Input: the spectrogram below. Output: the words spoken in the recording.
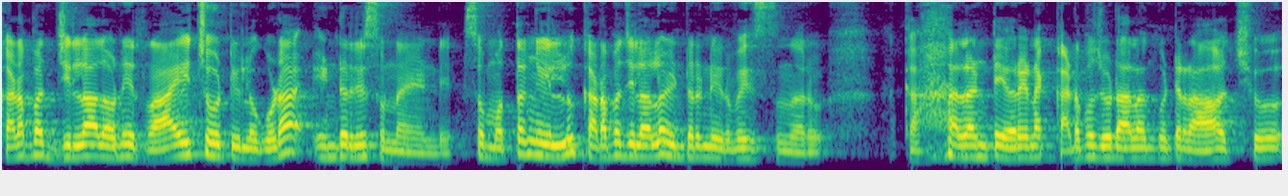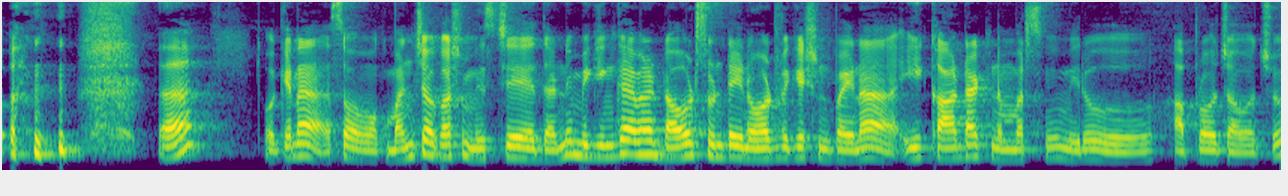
కడప జిల్లాలోని రాయచోటిలో కూడా ఇంటర్వ్యూస్ ఉన్నాయండి. సో మొత్తంగా ఇల్లు కడప జిల్లాలో ఇంటర్వ్యూ నిర్వహిస్తున్నారు. కావాలంటే ఎవరైనా కడప చూడాలనుకుంటే రావచ్చు. ఓకేనా? సో ఒక మంచి అవకాశం మిస్ చేయొద్దండి. మీకు ఇంకా ఏమైనా డౌట్స్ ఉంటే ఈ నోటిఫికేషన్ పైన ఈ కాంటాక్ట్ నెంబర్స్ని మీరు అప్రోచ్ అవ్వచ్చు.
